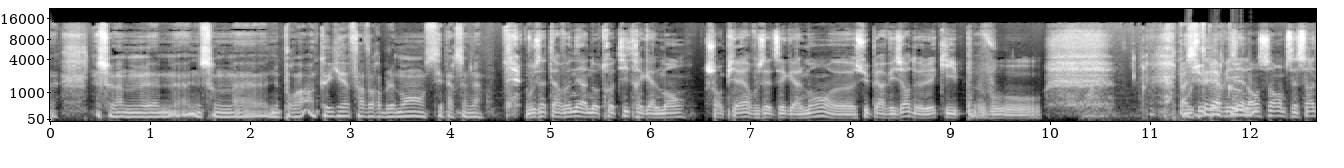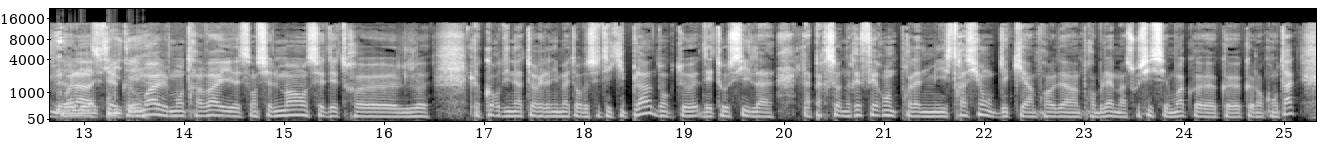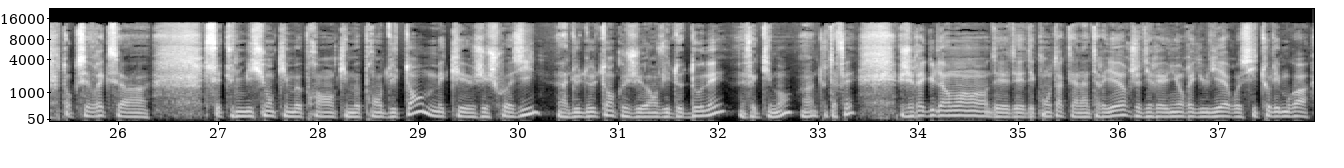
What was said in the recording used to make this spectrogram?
nous sommes, euh, nous sommes euh, pour accueillir favorablement ces personnes-là. Vous intervenez à un autre titre également, Jean-Pierre. Vous êtes également euh, superviseur de l'équipe. Vous bah, vous supervisez l'ensemble, c'est ça de, Voilà, c'est-à-dire que moi, mon travail essentiellement, c'est d'être euh, le, le, coordinateur et l'animateur de cette équipe-là, donc d'être aussi la, la, personne référente pour l'administration. Dès qu'il y a un problème, un, problème, un souci, c'est moi que, que, que l'on contacte. Donc c'est vrai que c'est une mission qui me prend qui me prend du temps, mais que j'ai choisi, hein, du, du temps que j'ai envie de donner, effectivement, hein, tout à fait. J'ai régulièrement des, des, des, contacts à l'intérieur, j'ai des réunions régulières aussi tous les mois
